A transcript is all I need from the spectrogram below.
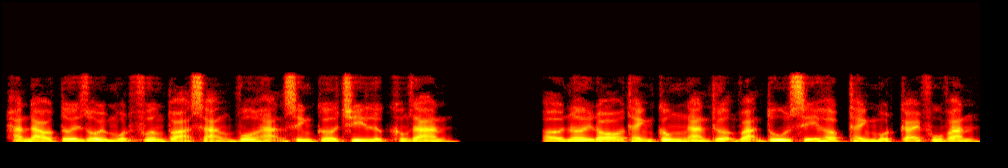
Hắn đào tới rồi một phương tỏa sáng vô hạn sinh cơ chi lực không gian. Ở nơi đó thành công ngàn thượng vạn tu sĩ hợp thành một cái phù văn.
